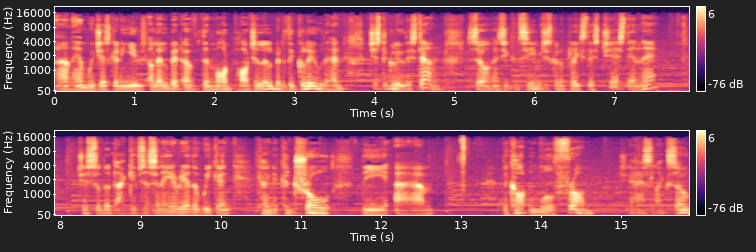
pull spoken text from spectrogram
and then we're just going to use a little bit of the Mod Podge, a little bit of the glue then, just to glue this down. So as you can see, we're just going to place this just in there, just so that that gives us an area that we can kind of control the um, the cotton wool from, just like so.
